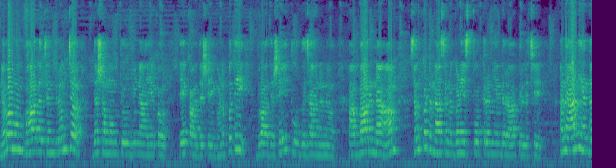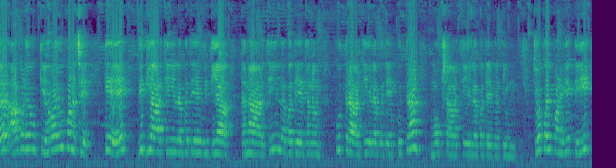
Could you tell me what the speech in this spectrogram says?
નવમમ ભાલચંદ્રમ ચ દશમમ તુ વિનાયક એકાદશે ગણપતિ દ્વાદશે તુ ગજાનન આ બાર નામ સંકટનાશન ગણેશ સ્તોત્રની અંદર આપેલ છે અને આની અંદર આગળ એવું કહેવાયું પણ છે કે વિદ્યાર્થી લભતે વિદ્યા, ધનાર્થી લભતે ધનમ પુત્રાર્થી લભતે પુત્રાન, મોક્ષાર્થી લભતે ગતિમ. જો કોઈ પણ વ્યક્તિ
